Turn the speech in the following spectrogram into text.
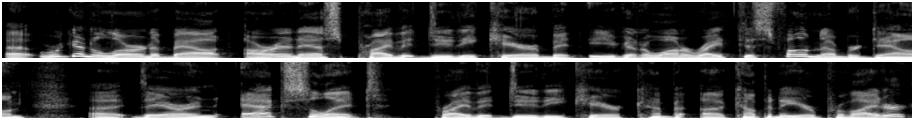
uh, we're going to learn about RNS private duty care, but you're going to want to write this phone number down. Uh, they are an excellent private duty care uh, company or provider.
